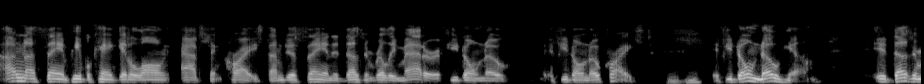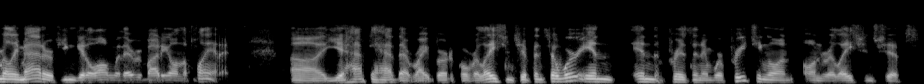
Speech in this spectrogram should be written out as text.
I'm not saying people can't get along absent Christ. I'm just saying it doesn't really matter if you don't know if you don't know Christ. Mm-hmm. If you don't know him, it doesn't really matter if you can get along with everybody on the planet. Uh, you have to have that right vertical relationship. And so we're in in the prison and we're preaching on on relationships.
